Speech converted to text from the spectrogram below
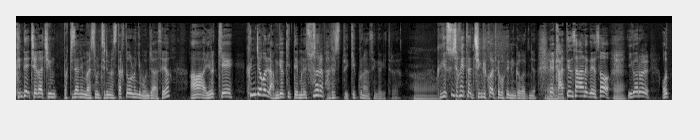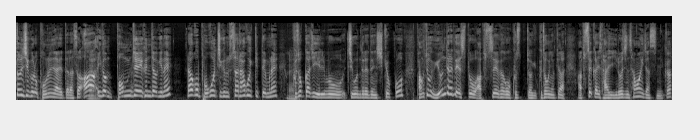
근데 제가 지금 박 기자님 말씀을 들으면서 딱 떠오르는 게 뭔지 아세요? 아, 이렇게 흔적을 남겼기 때문에 수사를 받을 수도 있겠구나 하는 생각이 들어요. 어. 그게 수정했던 증거가 돼버리는 거거든요. 그러니까 예. 같은 사안에 대해서 예. 이거를 어떤 식으로 보느냐에 따라서 아, 예. 이건 범죄의 흔적이네? 라고 보고 지금 수사를 하고 있기 때문에 네. 구속까지 일부 직원들에 대한 시켰고 방통위원들에 대해서도 압수수색하고 구, 저기 구속영장 압수수색까지 다 이루어진 상황이지 않습니까?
